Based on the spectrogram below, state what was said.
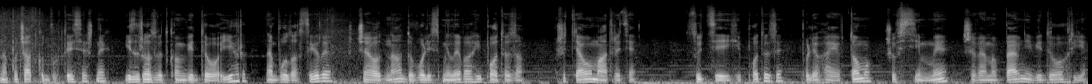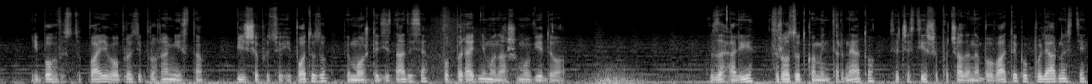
На початку 2000-х із розвитком відеоігр набула сили ще одна доволі смілива гіпотеза життя у матриці. Суть цієї гіпотези полягає в тому, що всі ми живемо в певній відеогрі, і Бог виступає в образі програміста. Більше про цю гіпотезу ви можете дізнатися в попередньому нашому відео. Взагалі, з розвитком інтернету все частіше почали набувати популярності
